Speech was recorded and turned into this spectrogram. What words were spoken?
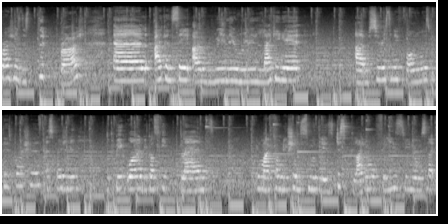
these brushes, this toothbrush and I can say I'm really really liking it. I'm seriously falling in love with these brushes, especially the big one because it blends in my foundation smoothly. It's just glide on my face, you know, it's like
